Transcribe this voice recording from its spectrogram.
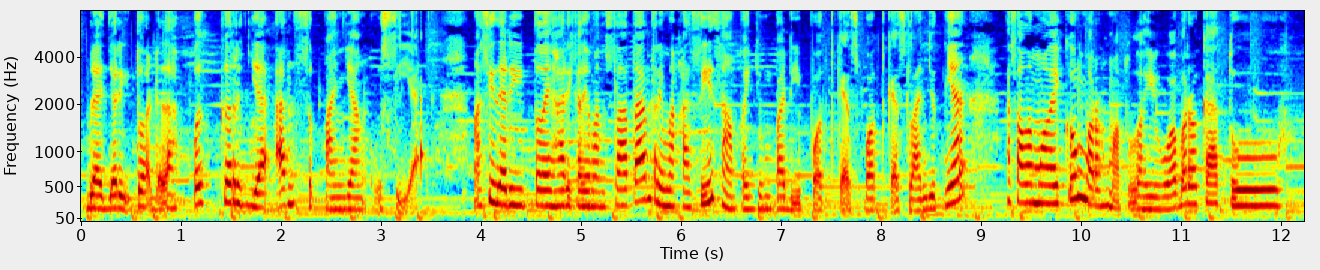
belajar itu adalah pekerjaan sepanjang usia. Masih dari Pelehari Kalimantan Selatan, terima kasih. Sampai jumpa di podcast-podcast selanjutnya. Assalamualaikum warahmatullahi wabarakatuh.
